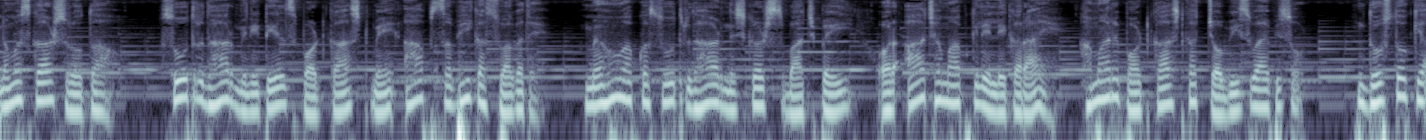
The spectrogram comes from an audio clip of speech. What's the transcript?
नमस्कार श्रोताओं, सूत्रधार मिनी टेल्स पॉडकास्ट में आप सभी का स्वागत है। मैं हूँ आपका सूत्रधार निष्कर्ष वाजपेयी और आज हम आपके लिए लेकर आए हमारे पॉडकास्ट का चौबीसवा एपिसोड। दोस्तों, क्या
